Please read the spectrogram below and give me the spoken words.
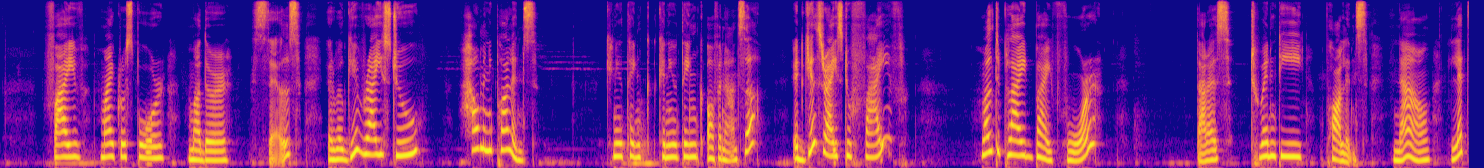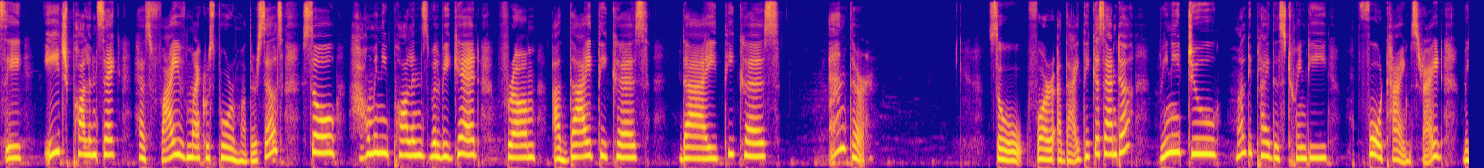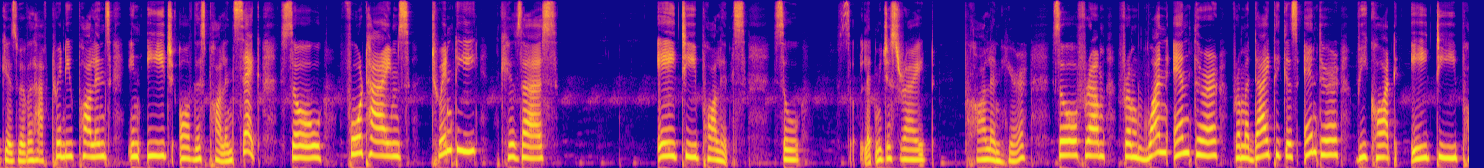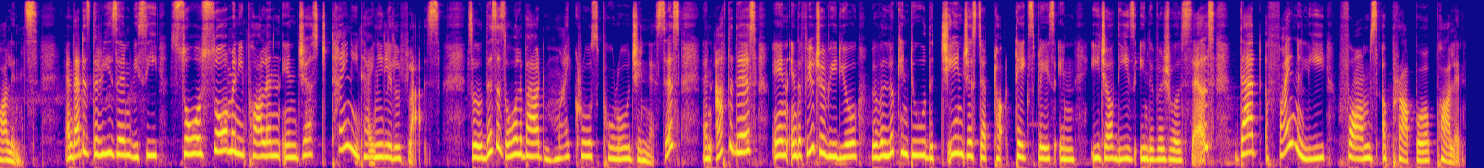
five microspore mother cells. It will give rise to how many pollens? Can you think can you think of an answer? It gives rise to 5 multiplied by 4 that is 20 pollens. Now, let's say each pollen sac has 5 microspore mother cells. So how many pollens will we get from a Dithecous, Dithecous anther? So for a Dithecous anther, we need to multiply this 20 four times, right? Because we will have 20 pollens in each of this pollen sac. So 4 times 20 gives us 80 pollens. So, so let me just write pollen here. So from from one anther, from a Dithecous anther, we got 80 pollens. And that is the reason we see so, so many pollen in just tiny, tiny little flowers. So this is all about microsporogenesis. And after this, in, in the future video, we will look into the changes that takes place in each of these individual cells that finally forms a proper pollen.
